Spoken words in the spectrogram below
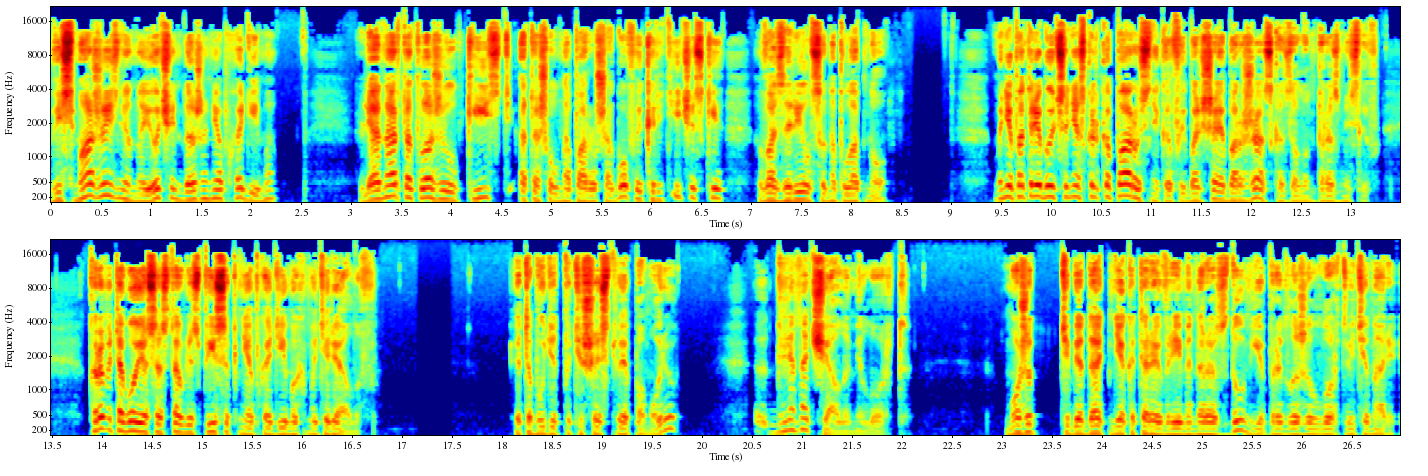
весьма жизненно и очень даже необходимо. Леонард отложил кисть, отошел на пару шагов и критически возрился на полотно — «Мне потребуется несколько парусников и большая боржа», — сказал он, поразмыслив. «Кроме того, я составлю список необходимых материалов». «Это будет путешествие по морю?» «Для начала, милорд». «Может, тебе дать некоторое время на раздумье?» — предложил лорд ветеринари.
